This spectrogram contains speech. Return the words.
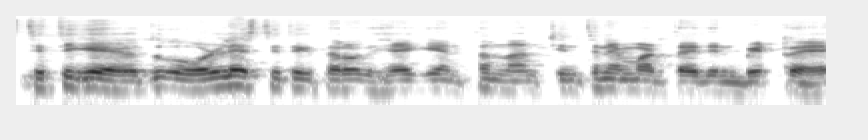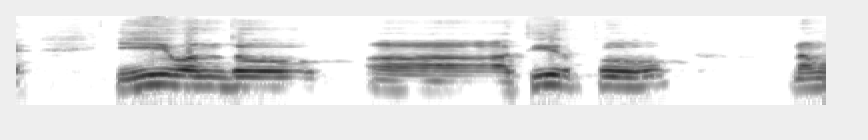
ಸ್ಥಿತಿಗೆ, ಅದು ಒಳ್ಳೆ ಸ್ಥಿತಿಗೆ ತರೋದು ಹೇಗೆ ಅಂತ ನಾನು ಚಿಂತನೆ ಮಾಡ್ತಾ ಇದ್ದೀನಿ. ಬಿಟ್ರೆ ಈ ಒಂದು ತೀರ್ಪು ನಮ್ಮ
